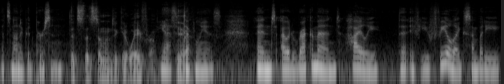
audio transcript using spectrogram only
that's not a good person. That's that's someone to get away from. Yes, Yeah. it definitely is. And I would recommend highly that if you feel like somebody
